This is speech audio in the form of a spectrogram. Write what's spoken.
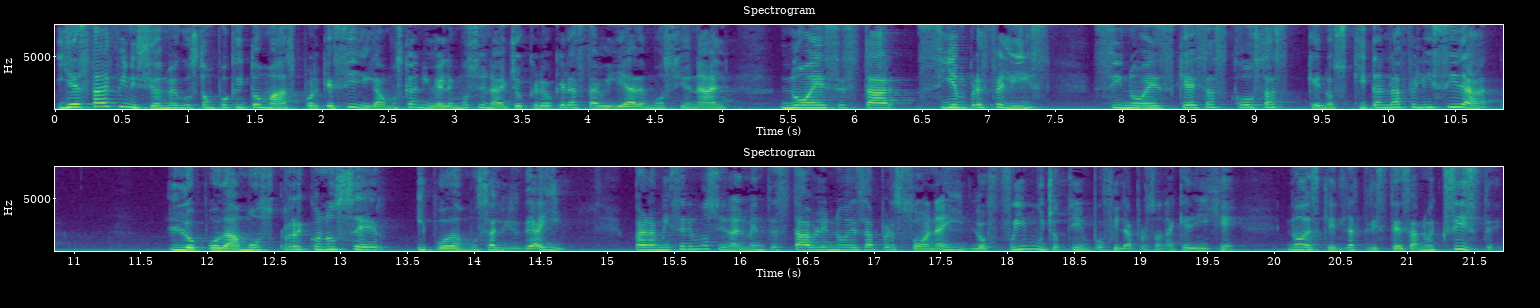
Y esta definición me gusta un poquito más porque sí, digamos que a nivel emocional yo creo que la estabilidad emocional no es estar siempre feliz, sino es que esas cosas que nos quitan la felicidad lo podamos reconocer y podamos salir de ahí. Para mí ser emocionalmente estable no es la persona, y lo fui mucho tiempo, fui la persona que dije, no, es que la tristeza no existe.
